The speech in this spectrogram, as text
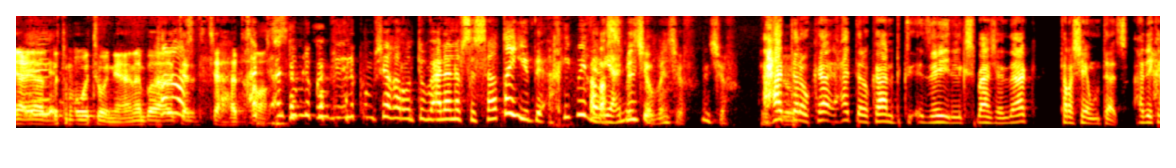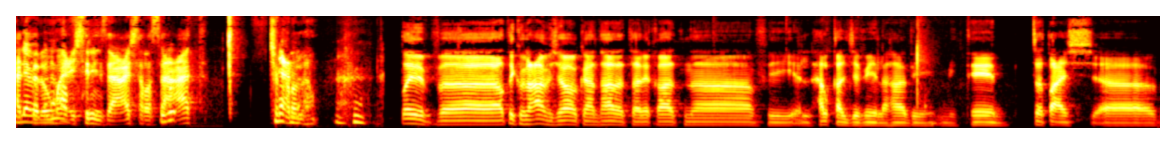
يا عيال بتموتوني. أنا خلاص. بقعد أتشهد خلاص. أنتم لكم لكم شهر وأنتم على نفس الساعة. طيب يا أخي خلاص يعني؟ بنشوف بنشوف بنشوف. حتى لو كان حتى لو كانت زي ال expansion ذاك ترى شيء ممتاز. هذيك حتى لو ما أف- 20 ساعة 10 ساعات. شكرا نعم. لهم. طيب آه، يعطيكم العافية شباب كانت هذا تعليقاتنا في الحلقة الجميلة هذه 219 آه،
